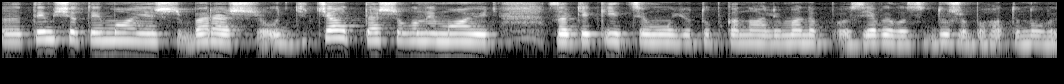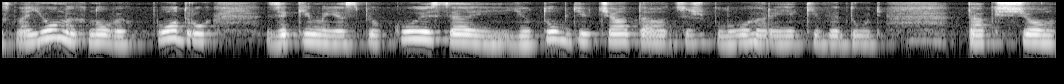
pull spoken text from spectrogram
е, тим, що ти маєш, береш у дівчат те, що вони мають. Завдяки цьому Ютуб каналі в мене з'явилося дуже багато нових знайомих, нових подруг, з якими я спілкуюся, Ютуб дівчата, ці ж блогери, які ведуть. Так що,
